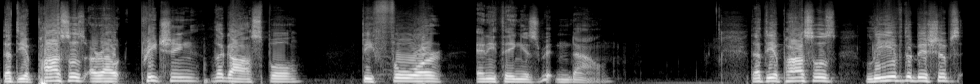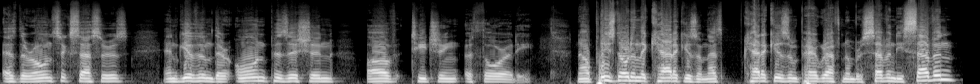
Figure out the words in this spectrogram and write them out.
That the apostles are out preaching the gospel before anything is written down. That the apostles leave the bishops as their own successors and give them their own position of teaching authority. Now, please note in the Catechism, that's Catechism paragraph number 77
